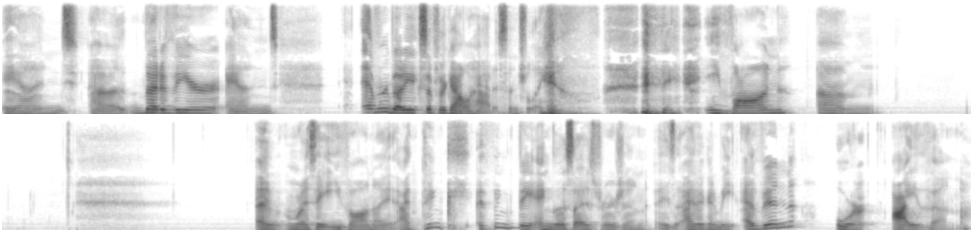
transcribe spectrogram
and uh, Bedivere and everybody except for Galahad, essentially. Yvain. Um, I, when I say Yvain, I, I think I think the anglicized version is either going to be Evan or Ivan.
